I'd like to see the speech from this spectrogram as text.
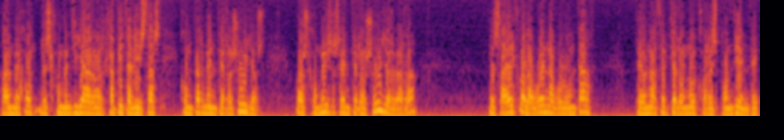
a lo mejor les convendría a los capitalistas comprarme entre los suyos, o los comisos entre los suyos, ¿verdad? Les agradezco la buena voluntad, pero no acepte el honor correspondiente,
